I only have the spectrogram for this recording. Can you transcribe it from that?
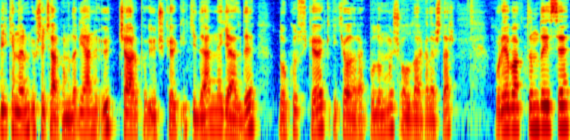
bir kenarın 3 ile çarpımıdır. Yani 3 çarpı 3 kök 2'den ne geldi? 9 kök 2 olarak bulunmuş oldu arkadaşlar. Buraya baktığımda ise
